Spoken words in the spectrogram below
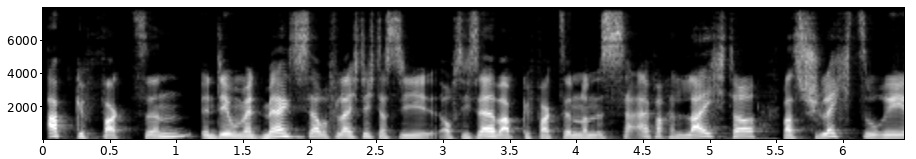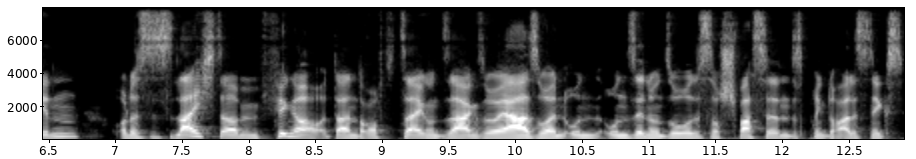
abgefuckt sind. In dem Moment merken sie es aber vielleicht nicht, dass sie auf sich selber abgefuckt sind. Und dann ist es einfach leichter, was schlecht zu reden. Oder es ist leichter, mit dem Finger dann drauf zu zeigen und zu sagen, so, ja, so ein Un Unsinn und so, das ist doch Schwachsinn, das bringt doch alles nichts.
